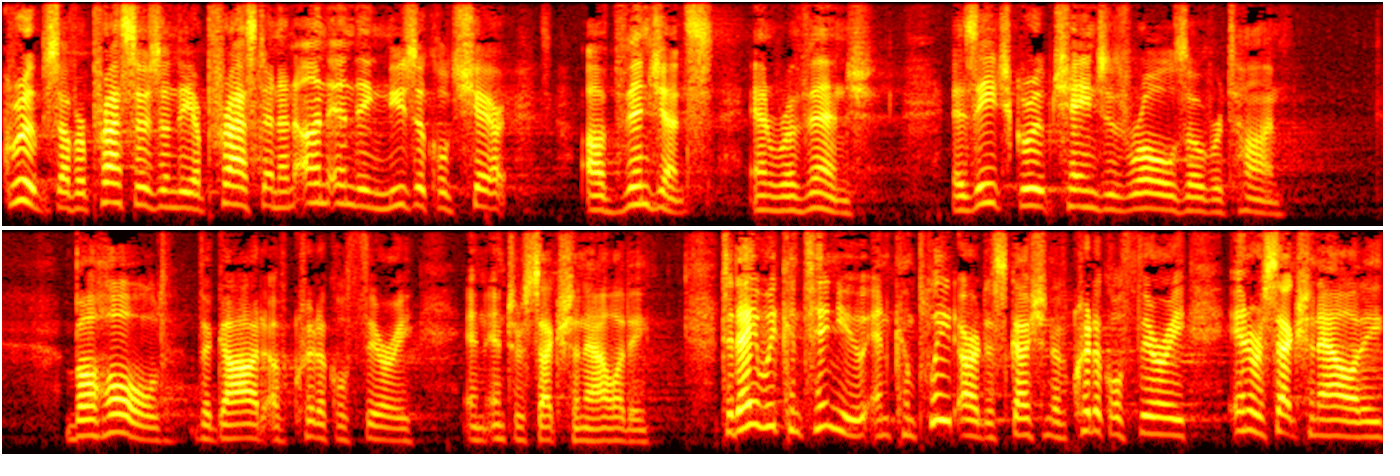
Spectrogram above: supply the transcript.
groups of oppressors and the oppressed and an unending musical chair of vengeance and revenge as each group changes roles over time. Behold the God of critical theory and intersectionality. Today, we continue and complete our discussion of critical theory, intersectionality,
